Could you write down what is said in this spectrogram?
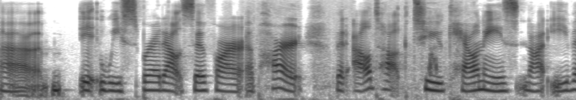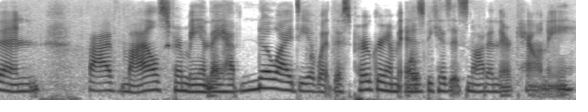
uh, it, we spread out so far apart. But I'll talk to counties not even five miles from me and they have no idea what this program is because it's not in their county.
